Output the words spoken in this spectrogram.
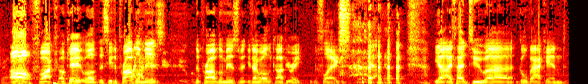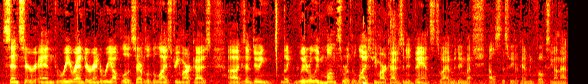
traffic. Oh, fuck. Okay, well, the, see, the problem is. The problem is you're talking about all the copyright flags. Yeah. yeah, I've had to uh, go back and censor and re-render and re-upload several of the live stream archives because I'm doing like literally months worth of live stream archives in advance. That's why I haven't been doing much else this week. I've kind of been focusing on that.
